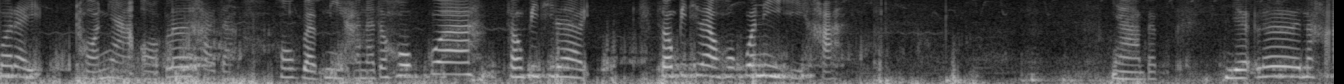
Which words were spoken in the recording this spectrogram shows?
บ่ได้ถอนหญ้าออกเลยค่ะจะหกแบบนี้ค่ะน่าจะหกกว่าสองปีที่แล้วสองปีที่แล้วหกกว่านี้อีกค่ะหญ้าแบบ เยอะเลยนะคะ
